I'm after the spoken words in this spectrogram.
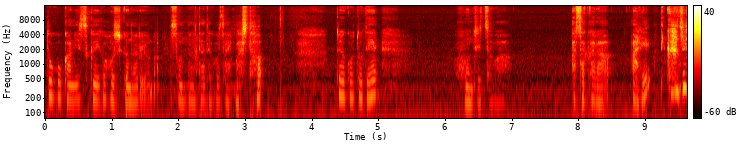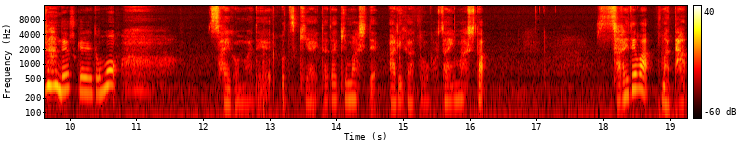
どこかに救いが欲しくなるようなそんな歌でございました。ということで本日は朝からあれ？って感じなんですけれども最後までお付き合いいただきましてありがとうございました。それではまた。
